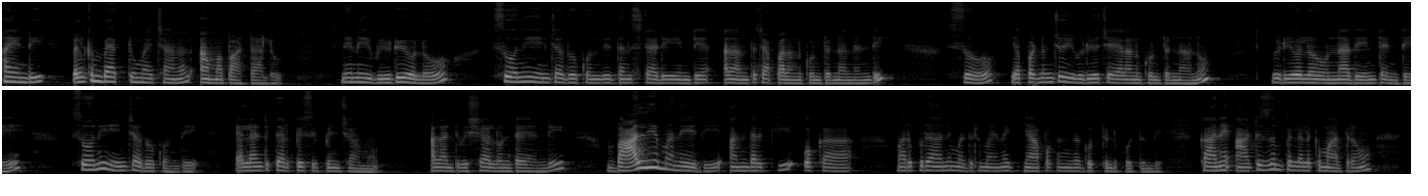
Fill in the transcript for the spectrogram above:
Hi అండి. Welcome back to my channel అమ్మ పాఠాలు. నేను ఈ వీడియోలో సోనీ ఏం చదువుకుంది దాని స్టడీ ఏంటి అదంతా చెప్పాలనుకుంటున్నానండి. సో ఎప్పటి నుంచో ఈ వీడియో చేయాలనుకుంటున్నాను. వీడియోలో ఉన్నది ఏంటంటే సోనీ ఏం చదువుకుంది ఎలాంటి థెరపీస్ ఇప్పించాము అలాంటి విషయాలు ఉంటాయండి బాల్యం అనేది అందరికీ ఒక మరపురాని మధురమైన జ్ఞాపకంగా గుర్తుండిపోతుంది. కానీ ఆటిజం పిల్లలకు మాత్రం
